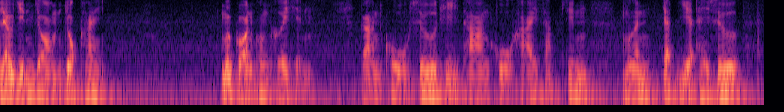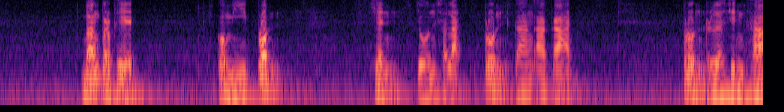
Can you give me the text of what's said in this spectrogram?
แล้วยินยอมยกให้ เมื่อก่อนคงเคยเห็น การขู่ซื้อที่ทางขู่ขายทรัพย์สิน เหมือนยัดเยียดให้ซื้อ บางประเภทก็มีปล้น เช่น โจรสลัด ปล้นกลางอากาศ ปล้นเรือสินค้า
